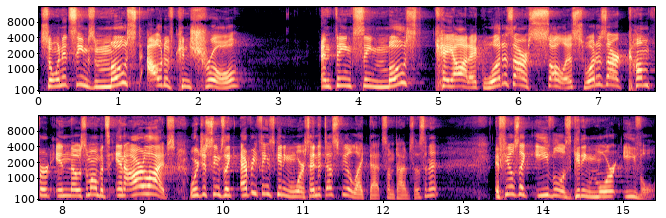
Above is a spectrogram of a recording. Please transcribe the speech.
So when it seems most out of control and things seem most chaotic, what is our solace? What is our comfort in those moments in our lives where it just seems like everything's getting worse? And it does feel like that sometimes, doesn't it? It feels like evil is getting more evil.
